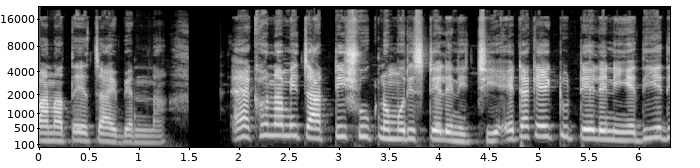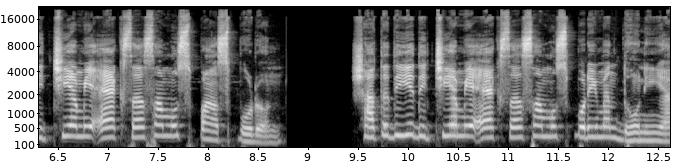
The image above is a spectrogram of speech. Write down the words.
বানাতে চাইবেন না। এখন আমি চারটি শুকনো মরিচ টেলে নিচ্ছি। এটাকে একটু টেলে নিয়ে দিয়ে দিচ্ছি আমি এক চা চামচ পাঁচ ফোড়ন। সাথে দিয়ে দিচ্ছি আমি এক চা চামচ পরিমাণ ধনিয়া,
